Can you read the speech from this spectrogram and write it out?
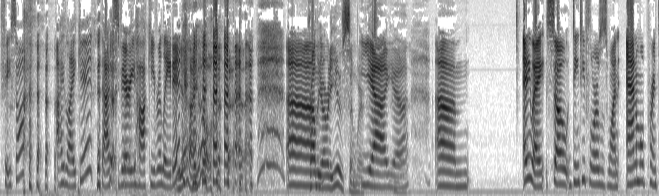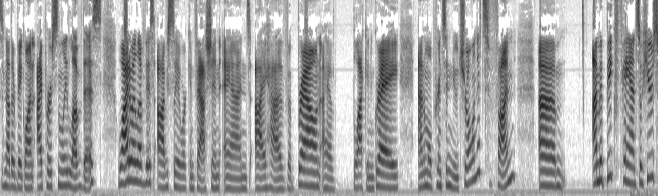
Face Off. I like it. That's very hockey related. Yeah, I know. Probably already used somewhere. Um, Yeah, yeah. Um, anyway, so Dainty Florals is one. Animal Print's another big one. I personally love this. Why do I love this? Obviously, I work in fashion and I have brown, I have black and gray, Animal Print's in neutral, and it's fun. Um, I'm a big fan. So here's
